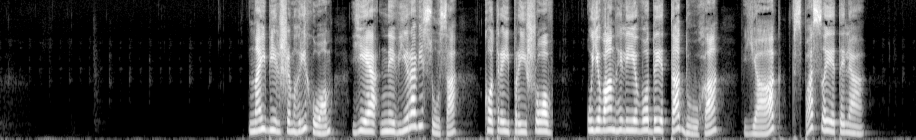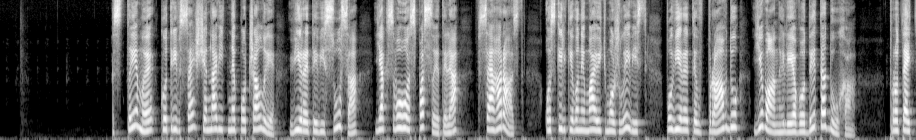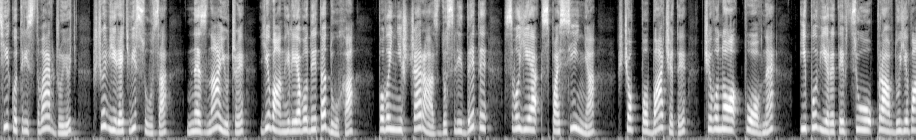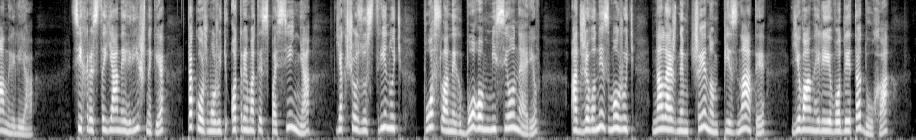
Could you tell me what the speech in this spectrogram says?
Найбільшим гріхом є невіра в Ісуса, котрий прийшов у Євангеліє води та духа, як в Спасителя. З тими, котрі все ще навіть не почали вірити в Ісуса як свого Спасителя, все гаразд, оскільки вони мають можливість повірити в правду Євангелія води та духа. Проте ті, котрі стверджують, що вірять в Ісуса, не знаючи Євангелія води та духа, повинні ще раз дослідити своє спасіння, щоб побачити, чи воно повне, і повірити в цю правду Євангелія. Ці християни-грішники також можуть отримати спасіння, якщо зустрінуть посланих Богом місіонерів, адже вони зможуть належним чином пізнати Євангеліє води та духа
